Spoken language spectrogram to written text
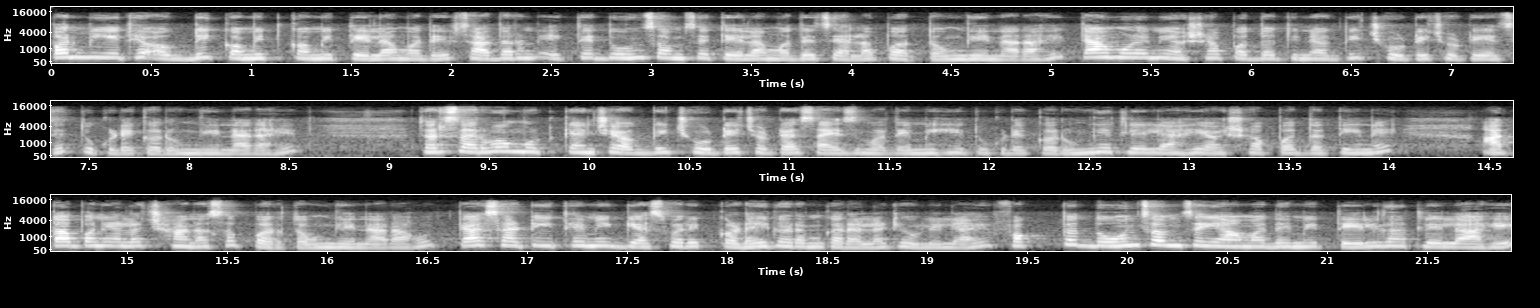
पण मी इथे अगदी कमीत कमी तेलामध्ये साधारण एक ते दोन चमचे तेलामध्येच याला परतवून घेणार आहे. त्यामुळे मी अशा पद्धतीने अगदी छोटे छोटे याचे तुकडे करून घेणार आहेत तर सर्व मुटक्यांचे अगदी छोटे छोट्या साईजमध्ये मी हे तुकडे करून घेतलेले आहे अशा पद्धतीने. आता आपण याला छान असं परतवून घेणार आहोत. त्यासाठी इथे मी गॅसवर एक कढई गरम करायला ठेवलेली आहे. फक्त दोन चमचे यामध्ये मी तेल घातलेलं आहे.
